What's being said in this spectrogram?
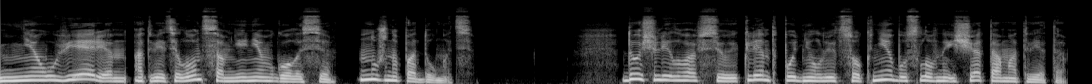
«Не уверен», — ответил он с сомнением в голосе. «Нужно подумать». Дождь лил вовсю, и Клент поднял лицо к небу, словно ища там ответа.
